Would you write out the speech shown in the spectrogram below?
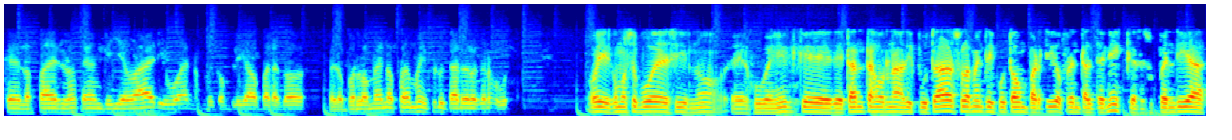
que los padres los tengan que llevar y bueno, es muy complicado para todos, pero por lo menos podemos disfrutar de lo que nos gusta. Oye, ¿cómo se puede decir, no? El juvenil que de tantas jornadas disputadas solamente disputaba un partido frente al tenis, que se suspendía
